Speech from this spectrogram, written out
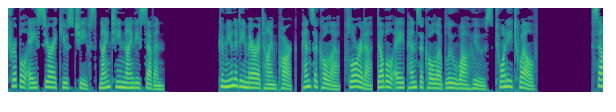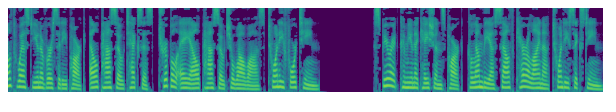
AAA Syracuse Chiefs 1997. Community Maritime Park, Pensacola, Florida, AA Pensacola Blue Wahoos 2012. Southwest University Park, El Paso, Texas, AAA El Paso Chihuahuas 2014. Spirit Communications Park, Columbia, South Carolina 2016.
